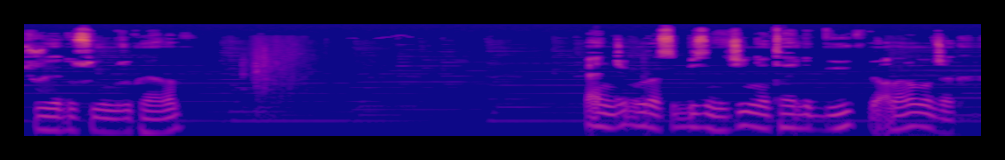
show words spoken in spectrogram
şuraya da suyumuzu koyalım. Bence burası bizim için yeterli büyük bir alan olacak.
